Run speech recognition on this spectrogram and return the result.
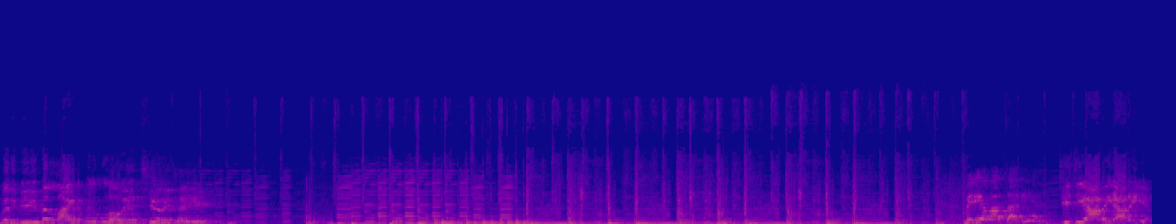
मेरी बीवी में लाइट बिल्कुल होनी अच्छी होनी चाहिए। मेरी आवाज़ आ रही है? जी जी आ रही आ रही है।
